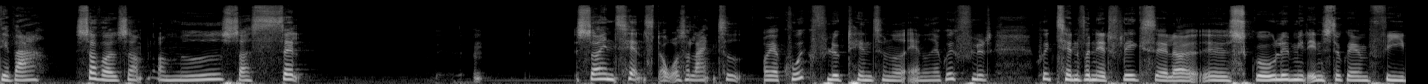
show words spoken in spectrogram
det var så voldsomt at møde sig selv så intenst over så lang tid, og jeg kunne ikke flygte hen til noget andet. Jeg kunne ikke flytte, kunne ikke tænde for Netflix eller øh, scrolle mit Instagram feed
